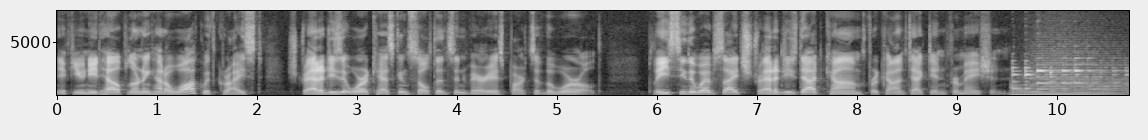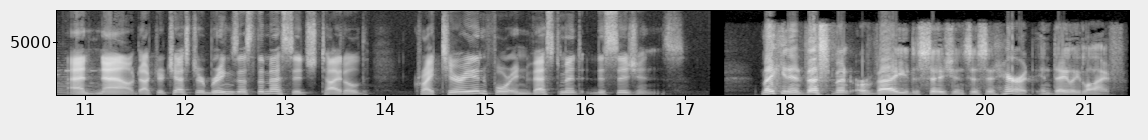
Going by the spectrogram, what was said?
If you need help learning how to walk with Christ, Strategies at Work has consultants in various parts of the world. Please see the website strategies.com for contact information. And now, Dr. Chester brings us the message titled Criterion for Investment Decisions. Making investment or value decisions is inherent in daily life.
